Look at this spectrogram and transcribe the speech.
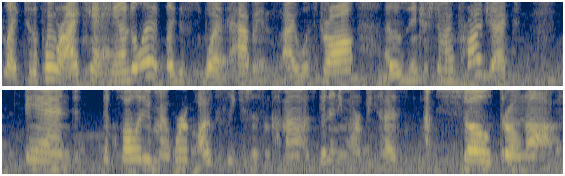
like to the point where I can't handle it, like this is what happens. I withdraw, I lose interest in my project, and the quality of my work obviously just doesn't come out as good anymore because I'm so thrown off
